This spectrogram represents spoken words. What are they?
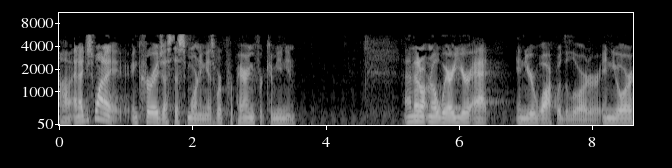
Uh, and I just want to encourage us this morning as we're preparing for communion. And I don't know where you're at in your walk with the Lord or in your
